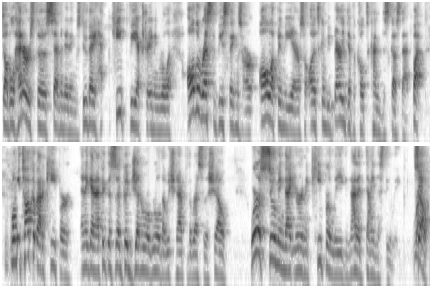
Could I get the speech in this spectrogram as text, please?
double headers to seven innings? Do they ha- keep the extra inning rule? All the rest of these things are all up in the air. So it's going to be very difficult to kind of discuss that. But mm-hmm. when we talk about a keeper, and again, I think this is a good general rule that we should have for the rest of the show. We're assuming that you're in a keeper league, not a dynasty league. Right. So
